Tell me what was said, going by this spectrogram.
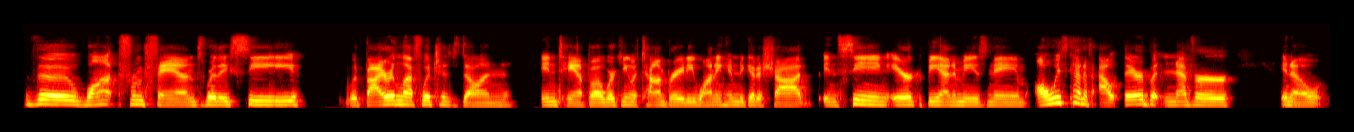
the want from fans where they see what Byron Leftwich has done in Tampa, working with Tom Brady, wanting him to get a shot, in seeing Eric Bieniemy's name always kind of out there, but never, you know,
